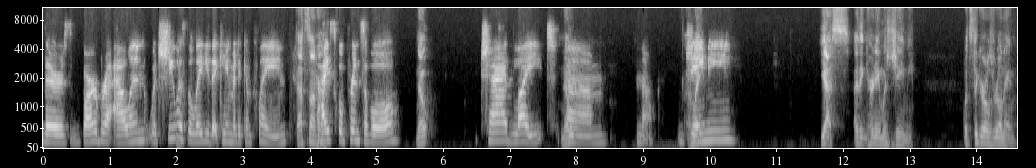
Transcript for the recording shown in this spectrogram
there's Barbara Allen, which she was the lady that came in to complain. That's not her. high school principal, Nope. Chad Light. Nope. Um, no. might- Jamie. Yes, I think her name was Jamie. What's the girl's real name?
